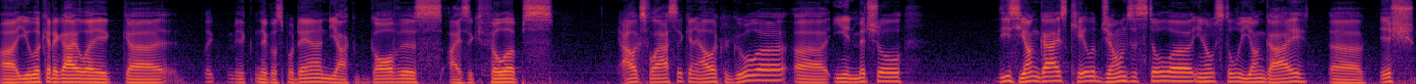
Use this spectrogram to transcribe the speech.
uh, you look at a guy like uh, like Nicolas Beaudin, Jakub Galvas, Isaac Phillips, Alex Vlasic, and Alec Regula, uh, Ian Mitchell. These young guys, Caleb Jones is still uh, you know still a young guy uh, ish,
